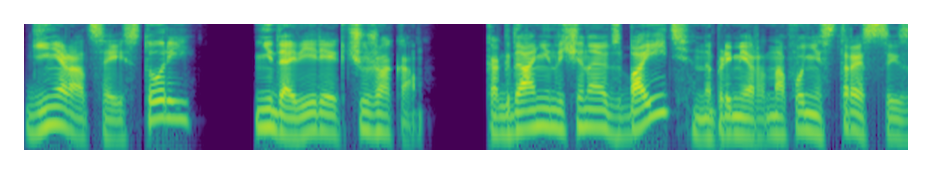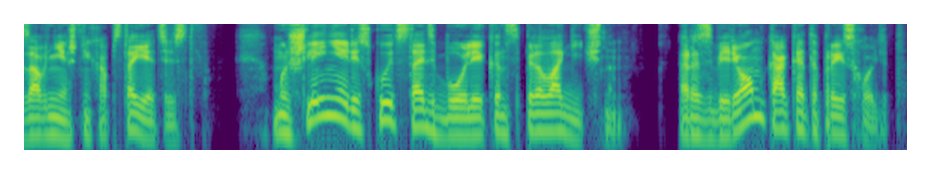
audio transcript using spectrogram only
генерация историй, недоверие к чужакам. Когда они начинают сбоить, например, на фоне стресса из-за внешних обстоятельств, мышление рискует стать более конспирологичным. Разберем, как это происходит.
